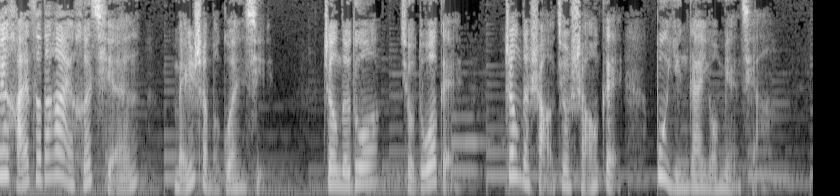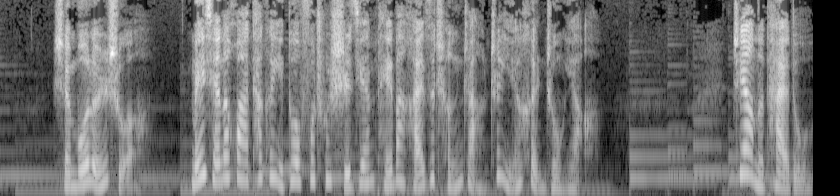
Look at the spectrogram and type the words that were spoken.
对孩子的爱和钱没什么关系，挣得多就多给，挣得少就少给，不应该有勉强。沈伯伦说。没钱的话，他可以多付出时间陪伴孩子成长，这也很重要。这样的态度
